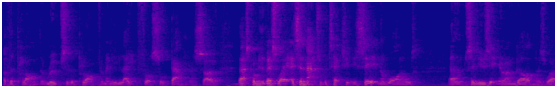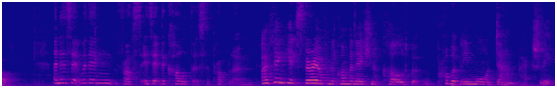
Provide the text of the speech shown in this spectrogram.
of the plant, the roots of the plant from any late frost or dampness. So that's probably the best way. It's a natural protection. You see it in the wild, um, so use it in your own garden as well. And is it within frost? Is it the cold that's the problem? I think it's very often a combination of cold, but probably more damp actually.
